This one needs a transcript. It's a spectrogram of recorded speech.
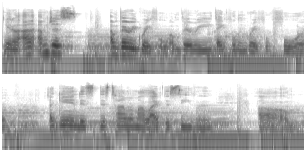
you know, I, I'm just, I'm very grateful. I'm very thankful and grateful for, again, this this time in my life, this season. Um,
